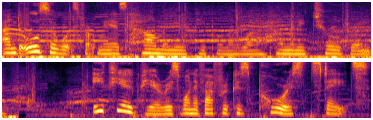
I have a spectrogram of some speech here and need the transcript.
And also, what struck me is how many people there were, how many children. Ethiopia is one of Africa's poorest states.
